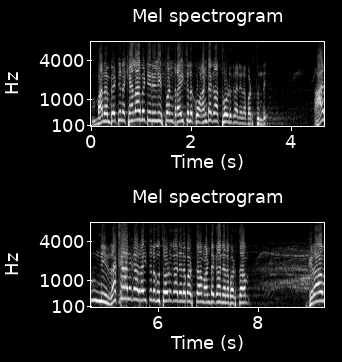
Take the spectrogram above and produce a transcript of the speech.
మనం పెట్టిన కెలామిటీ రిలీఫ్ ఫండ్ రైతులకు అండగా తోడుగా నిలబడుతుంది. అన్ని రకాలుగా రైతులకు తోడుగా నిలబడతాం అండగా నిలబడతాం. గ్రామ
